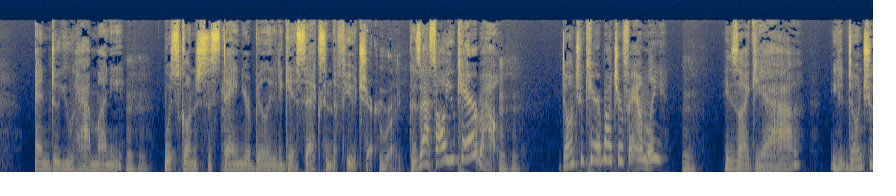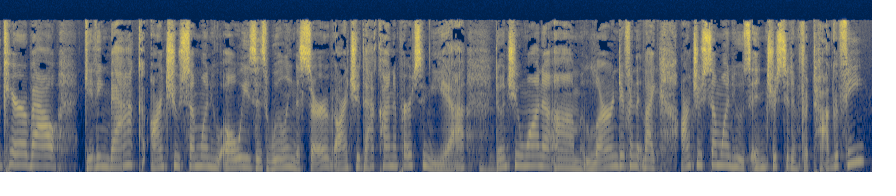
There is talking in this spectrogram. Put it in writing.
And do you have money? What's going to sustain your ability to get sex in the future? Right. Because that's all you care about. Don't you care about your family? Mm. He's like, yeah. You, don't you care about giving back? Aren't you someone who always is willing to serve? Aren't you that kind of person? Yeah. Don't you want to um, learn different? Like, aren't you someone who's interested in photography?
